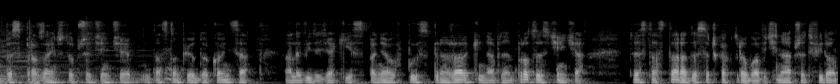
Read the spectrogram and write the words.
Nawet bez sprawdzania, czy to przecięcie nastąpiło do końca, ale widać, jaki jest wspaniały wpływ sprężarki na ten proces cięcia. To jest ta stara deseczka, która była wycinana przed chwilą.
